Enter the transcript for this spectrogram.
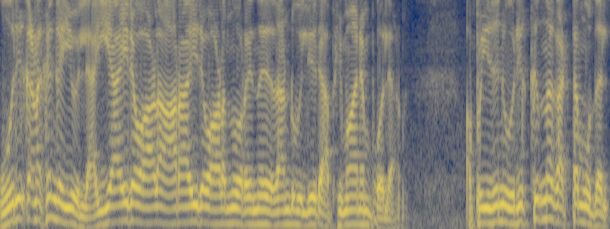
ഒരു കണക്കും കഴിയുമില്ല അയ്യായിരം ആൾ ആറായിരം ആളെന്ന് പറയുന്നത് ഏതാണ്ട് വലിയൊരു അഭിമാനം പോലാണ്. അപ്പോൾ ഇതിന് ഒരുക്കുന്ന ഘട്ടം മുതൽ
